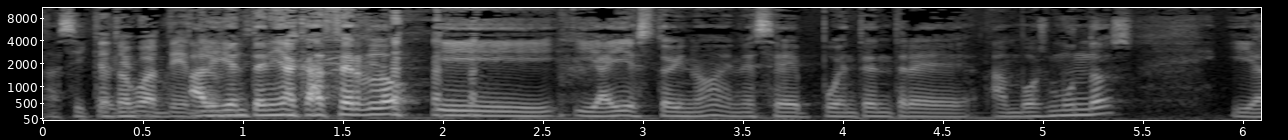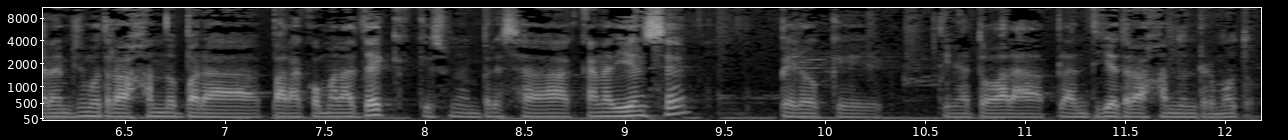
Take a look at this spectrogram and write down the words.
Así que Te alguien, ti, alguien entonces. tenía que hacerlo y, y ahí estoy, ¿no? en ese puente entre ambos mundos y ahora mismo trabajando para, para Comalatec, que es una empresa canadiense, pero que tiene toda la plantilla trabajando en remoto.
